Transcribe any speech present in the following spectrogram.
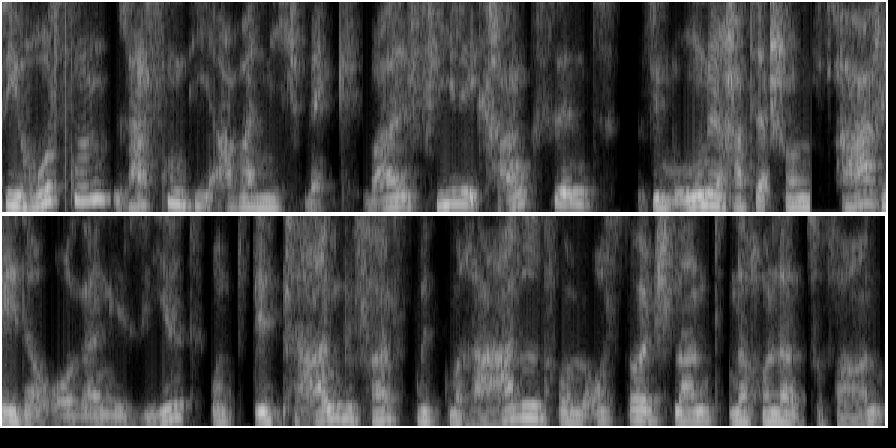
Die Russen lassen die aber nicht weg, weil viele krank sind. Simone hatte schon Fahrräder organisiert und den Plan gefasst, mit dem Radl von Ostdeutschland nach Holland zu fahren.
